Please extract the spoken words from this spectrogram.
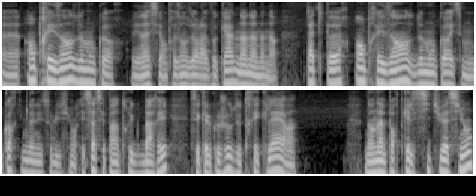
euh, en présence de mon corps. Il y en a, c'est en présence de l'avocat. Non, non, non, non. Pas de peur, en présence de mon corps. Et c'est mon corps qui me donne les solutions. Et ça, c'est pas un truc barré, c'est quelque chose de très clair. Dans n'importe quelle situation,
